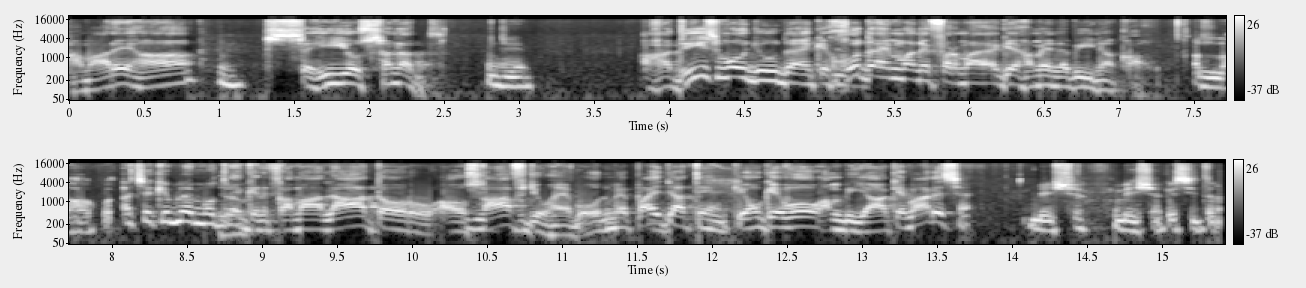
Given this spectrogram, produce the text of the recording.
हमारे यहाँ सही सनद जी। हदीस मौजूद हैं कि खुद अम्मा ने फरमाया कि हमें नबी ना कहो। अल्लाह अच्छा किबला लेकिन कमालात और औसाफ जो हैं वो उनमें पाए जाते हैं क्योंकि वो अम्बिया के वारिस हैं। बेशक बेशक इसी तरह।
